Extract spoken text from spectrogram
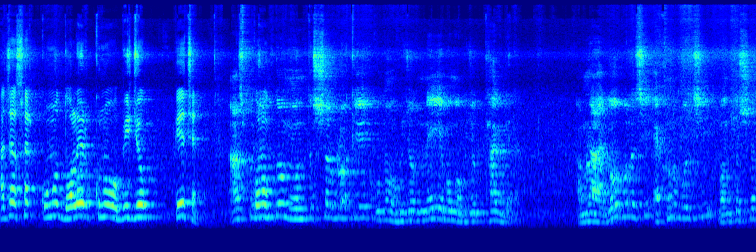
আচ্ছা স্যার কোনো দলের কোনো অভিযোগ পেয়েছেন? আজ পর্যন্ত মন্তেশ্বর ব্লকে কোনো অভিযোগ নেই এবং অভিযোগ থাকবে না। আমরা আগেও বলেছি এখনও বলছি মন্তেশ্বর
